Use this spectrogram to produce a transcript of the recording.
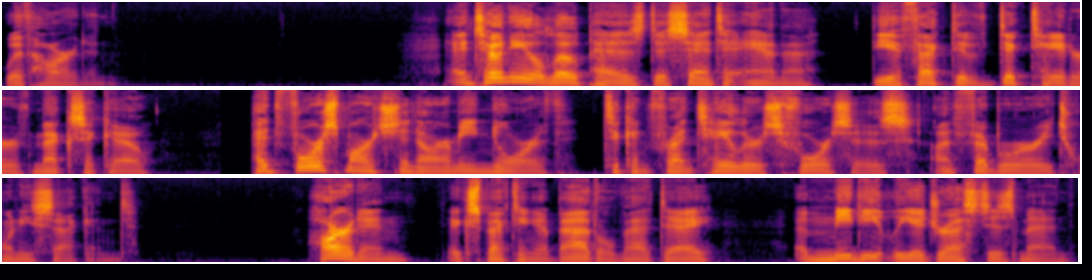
with Hardin. Antonio Lopez de Santa Anna, the effective dictator of Mexico, had force marched an army north to confront Taylor's forces on February 22nd. Hardin, expecting a battle that day, immediately addressed his men,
